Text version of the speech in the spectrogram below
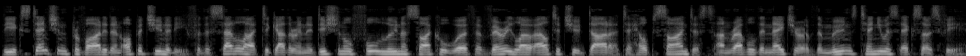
The extension provided an opportunity for the satellite to gather an additional full lunar cycle worth of very low altitude data to help scientists unravel the nature of the Moon's tenuous exosphere.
